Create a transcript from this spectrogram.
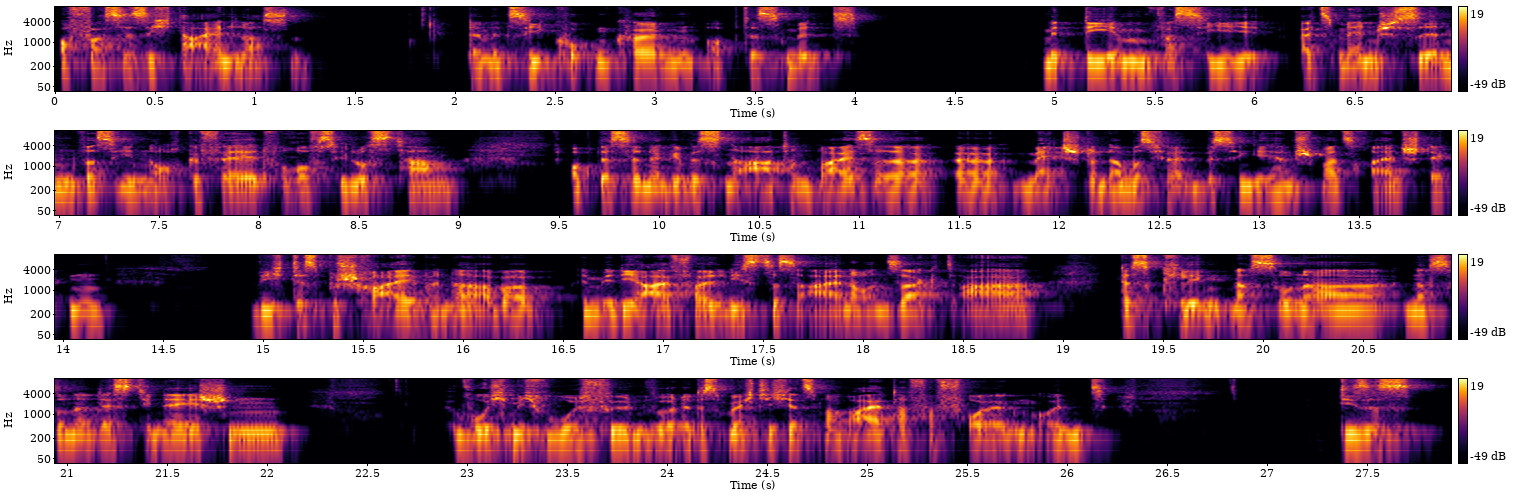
auf was sie sich da einlassen. Damit sie gucken können, ob das mit mit dem, was sie als Mensch sind, was ihnen auch gefällt, worauf sie Lust haben, ob das in einer gewissen Art und Weise äh, matcht. Und da muss ich halt ein bisschen Gehirnschmalz reinstecken, wie ich das beschreibe. Ne? Aber im Idealfall liest es einer und sagt, ah, das klingt nach so einer, nach so einer Destination, wo ich mich wohlfühlen würde. Das möchte ich jetzt mal weiter verfolgen. Und dieses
